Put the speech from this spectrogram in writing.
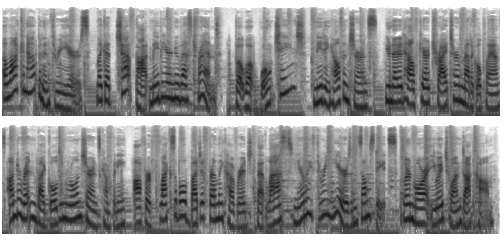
A lot can happen in three years, like a chatbot may be your new best friend. But what won't change? Needing health insurance. United Healthcare Tri Term Medical Plans, underwritten by Golden Rule Insurance Company, offer flexible, budget friendly coverage that lasts nearly three years in some states. Learn more at uh1.com.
